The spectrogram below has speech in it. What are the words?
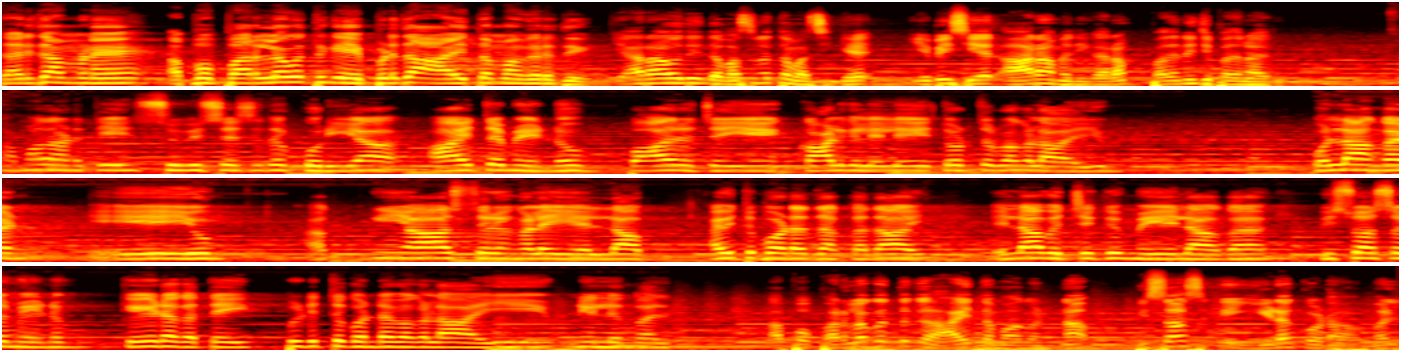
சரிதாமனே அப்போ பரலோகத்துக்கு எப்படிதான் ஆயத்தமாகிறது? யாராவது இந்த வசனத்தை வாசிங்க. எபேசியர் ஆறாம் அதிகாரம் பதினஞ்சு பதினாறு. சமாதானத்தின் சுவிசேஷத்திற்குரிய ஆயத்தம் என்னும் பாதரட்சையே கால்களிலே தொடுத்தவர்களாயும் பொல்லாங்கன் ஏயும் அக்னியாஸ்திரங்களை எல்லாம் அவித்து போடத்தக்கதாய் எல்லாவற்றுக்கும் மேலாக விசுவாசம் என்னும் கேடகத்தை பிடித்து கொண்டவர்களாயும் நில்லுங்கள். அப்போ பரலோகத்துக்கு ஆயத்தமாகணும்னா பிசாசுக்கு இடம் கொடாமல்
